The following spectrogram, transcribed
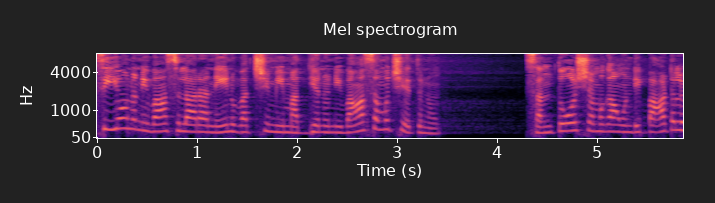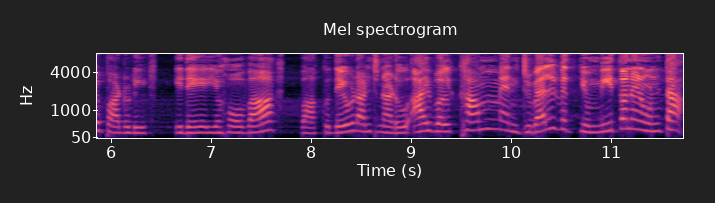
సియోను నివాసులారా నేను వచ్చి మీ మధ్యను నివాసము చేతును. సంతోషముగా ఉండి పాటలు పాడుడి. ఇదే యహోవా వాకు దేవుడు అంటున్నాడు. I will come and dwell with you మీతో నేను ఉంటా.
